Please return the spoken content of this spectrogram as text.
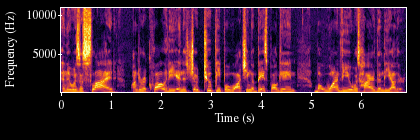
And there was a slide under equality, and it showed two people watching a baseball game, but one view was higher than the other.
